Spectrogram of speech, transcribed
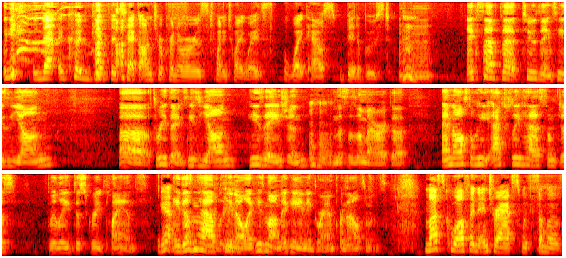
that could give the tech entrepreneurs 2020 White- White House bid a boost. Except that two things: he's young. Uh, three things: he's young, he's Asian, Mm-hmm. and this is America, and also he actually has some just really discreet plans. Yeah. he doesn't have you know like he's not making any grand pronouncements. Musk, who often interacts with some of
